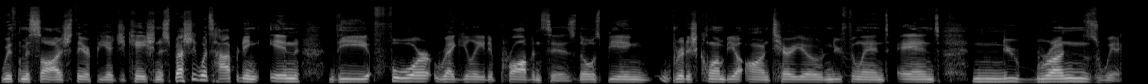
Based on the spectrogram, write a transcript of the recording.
with massage therapy education, especially what's happening in the four regulated provinces, those being British Columbia, Ontario, Newfoundland, and New Brunswick.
